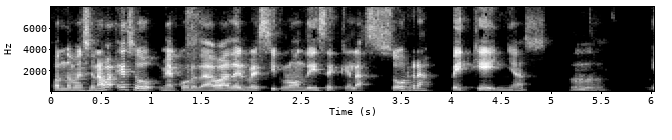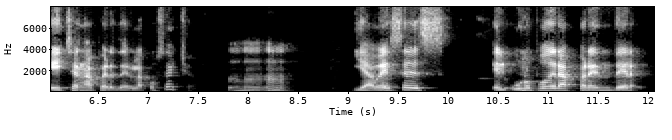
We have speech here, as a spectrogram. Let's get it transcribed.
cuando mencionaba eso me acordaba del versículo donde dice que las zorras pequeñas Mm, echan a perder la cosecha. mhm, Y a veces el uno poder aprender,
